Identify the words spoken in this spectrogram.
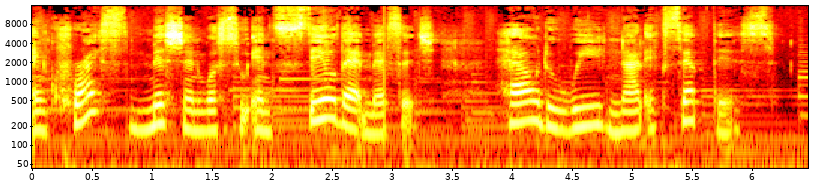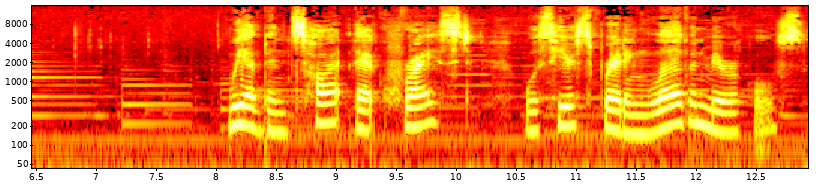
and Christ's mission was to instill that message, how do we not accept this? We have been taught that Christ was here spreading love and miracles,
